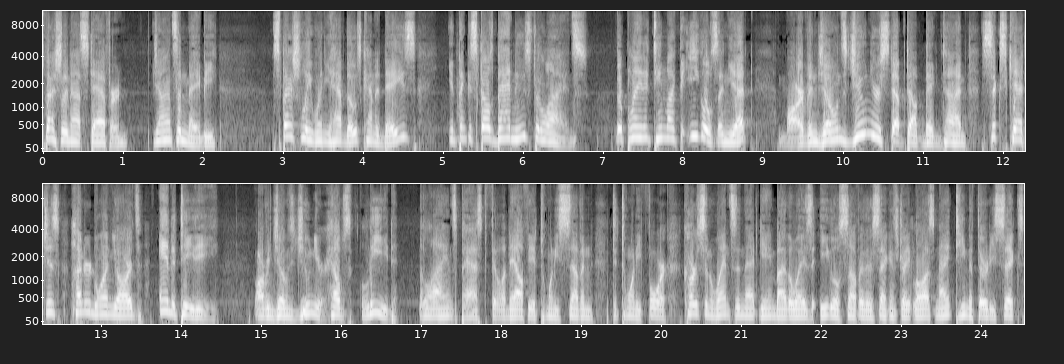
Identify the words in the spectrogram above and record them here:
especially not Stafford. Johnson, maybe. Especially when you have those kind of days, you'd think it spells bad news for the Lions. They're playing a team like the Eagles, and yet Marvin Jones Jr. stepped up big time. Six catches, 101 yards, and a TD. Marvin Jones Jr. helps lead the Lions past Philadelphia 27 to 24. Carson Wentz in that game, by the way, as the Eagles suffer their second straight loss, 19 to 36,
